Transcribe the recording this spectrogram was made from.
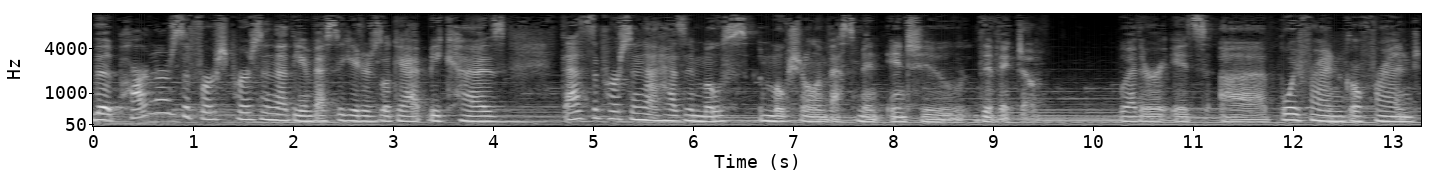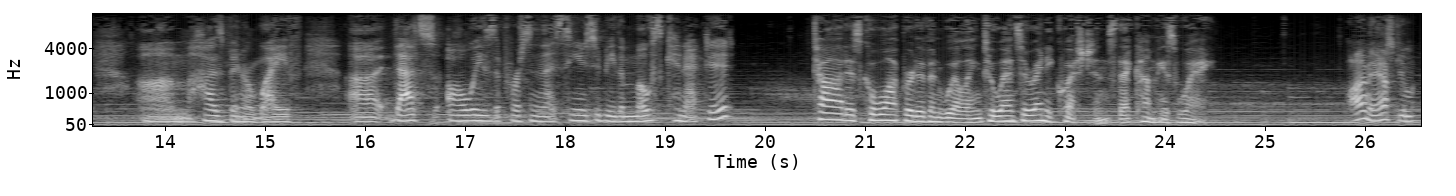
The partner's the first person that the investigators look at because that's the person that has the most emotional investment into the victim. Whether it's a boyfriend, girlfriend, um, husband, or wife, uh, that's always the person that seems to be the most connected. Todd is cooperative and willing to answer any questions that come his way. I'm asking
